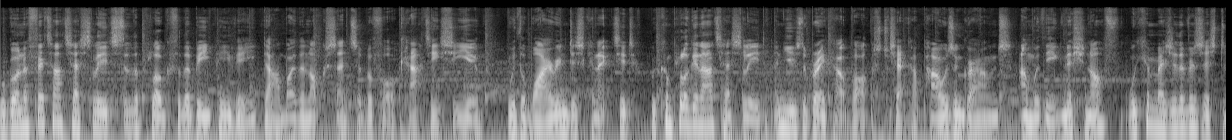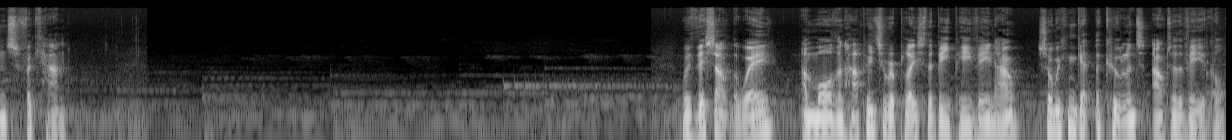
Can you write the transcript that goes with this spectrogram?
we're going to fit our test leads to the plug for the BPV down by the NOx sensor before CAT ECU. With the wiring disconnected, we can plug in our test lead and use the breakout box to check our powers and grounds, and with the ignition off, we can measure the resistance for CAN. With this out the way, I'm more than happy to replace the BPV now, so we can get the coolant out of the vehicle.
